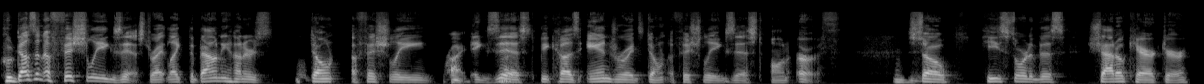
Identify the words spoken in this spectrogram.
who doesn't officially exist, right? Like the bounty hunters don't officially right. exist right. because androids don't officially exist on Earth. Mm-hmm. So he's sort of this shadow character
